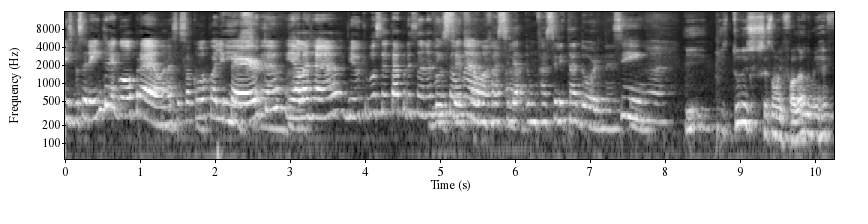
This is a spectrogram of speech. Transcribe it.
isso. Você nem entregou pra ela, né? Você só colocou ali isso, perto é, e é. ela já viu que você tá prestando atenção você nela. Um, né? um facilitador, né? Sim, é. E, e, tudo isso que vocês estão me falando me,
